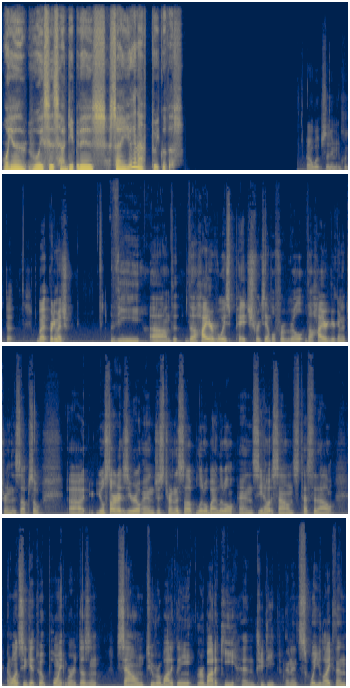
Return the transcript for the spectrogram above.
what your voice is, how deep it is, so you're gonna have to tweak with this. Oh, whoops, I didn't even click that. But pretty much, the um, the the higher voice pitch, for example, for girl, the higher you're gonna turn this up. So uh, you'll start at zero and just turn this up little by little and see how it sounds. Test it out, and once you get to a point where it doesn't sound too robotically robotic-y and too deep, and it's what you like, then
